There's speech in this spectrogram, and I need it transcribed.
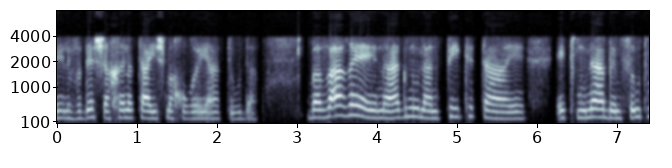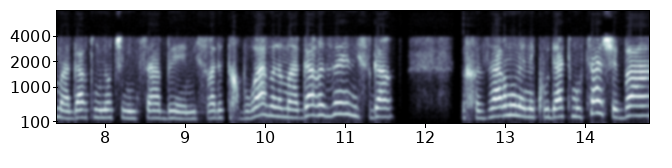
אה, לוודא שאכן אתה איש מאחורי התעודה. בעבר אה, נהגנו להנפיק את התמונה באמצעות מאגר תמונות שנמצא במשרד התחבורה, אבל המאגר הזה נסגר. וחזרנו לנקודת מוצא שבה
